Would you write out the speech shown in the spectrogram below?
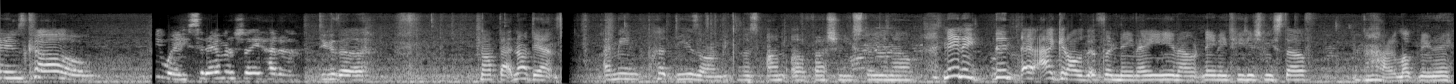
name's Kou. Anyways, today I'm gonna show you how to do the not that not dance. I mean put these on because I'm a fashionista, you know. Nene, then I get all of it for Nene, you know. Nene teaches me stuff. I love Nene.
